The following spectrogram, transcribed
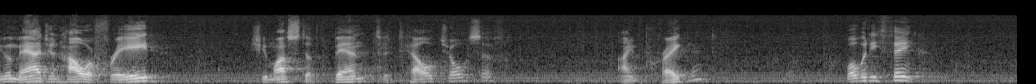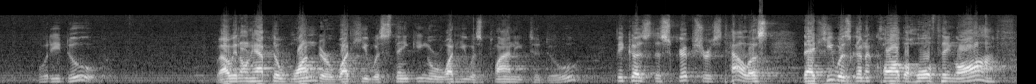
You imagine how afraid she must have been to tell Joseph, I'm pregnant? What would he think? What would he do? Well, we don't have to wonder what he was thinking or what he was planning to do because the scriptures tell us that he was going to call the whole thing off.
